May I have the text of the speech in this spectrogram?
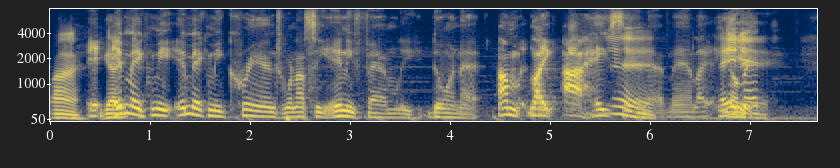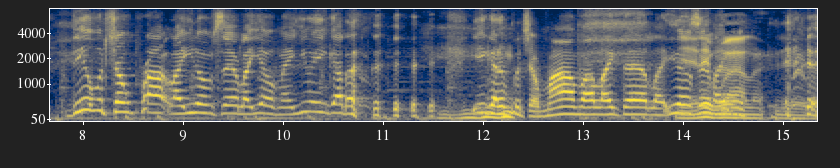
fine. You It, got it make me it make me cringe when I see any family doing that. I'm like I hate seeing that, man. Like, Hate yo, it. man, deal with your problem. Like, you know what I'm saying? Like, yo, man, you ain't gotta you ain't gotta put your mom out like that. Like, you know yeah, what I'm saying? Like, Yeah.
